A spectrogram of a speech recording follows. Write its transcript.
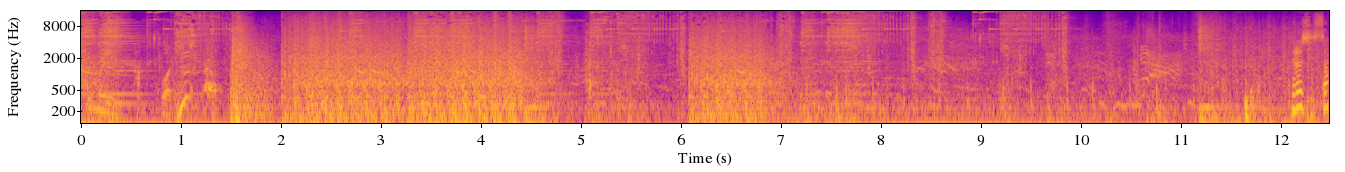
힘을 바꿔주지. 때릴 수 있어?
